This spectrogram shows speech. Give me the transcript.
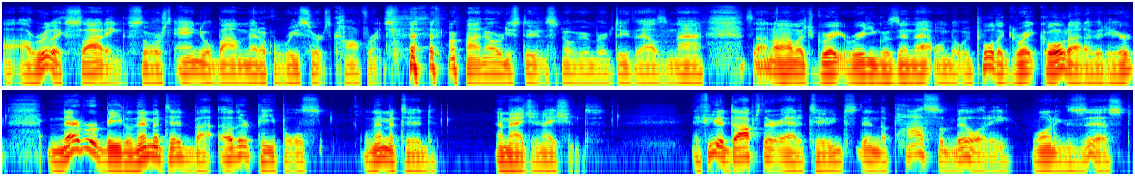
a really exciting source, annual biomedical research conference for minority students, November 2009. So I don't know how much great reading was in that one, but we pulled a great quote out of it here. Never be limited by other people's limited imaginations. If you adopt their attitudes, then the possibility won't exist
